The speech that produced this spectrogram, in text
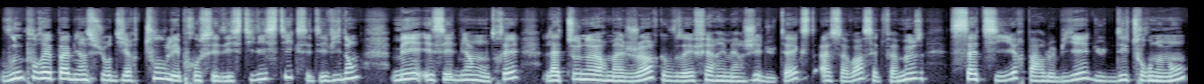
Vous ne pourrez pas bien sûr dire tous les procédés stylistiques, c'est évident, mais essayez de bien montrer la teneur majeure que vous allez faire émerger du texte, à savoir cette fameuse satire par le biais du détournement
